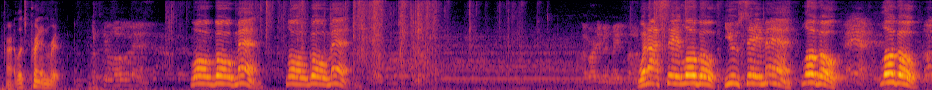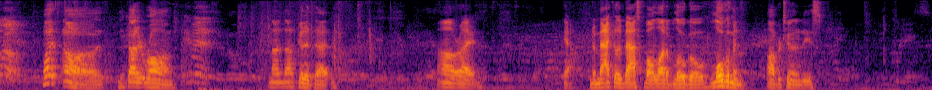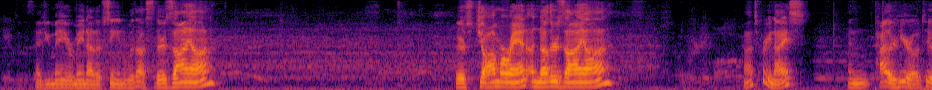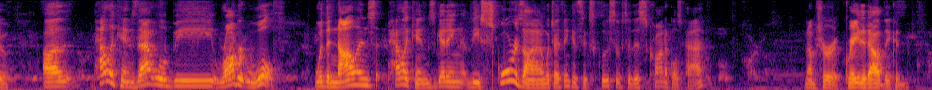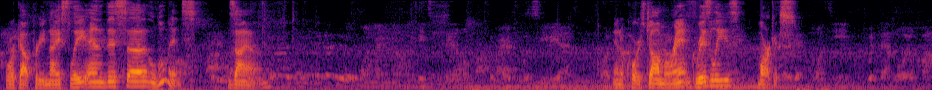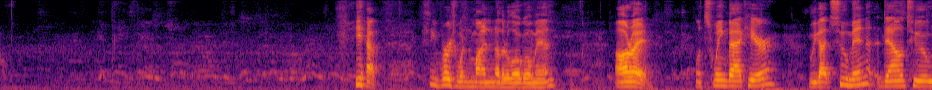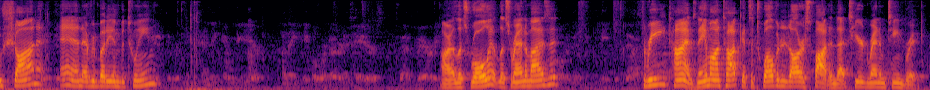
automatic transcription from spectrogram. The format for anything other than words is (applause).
All right, let's print and rip. Logo man. Logo man. When I say logo, you say man. Logo. Man. Logo. Logo. What? Oh, you got it wrong. Not not good at that. All right. Yeah, an immaculate basketball, a lot of logo, logoman opportunities as you may or may not have seen with us. There's Zion. There's Ja Morant, another Zion. That's pretty nice. And Tyler Herro, too. Uh, Pelicans, that will be Robert Wolf with the Nolans Pelicans getting the scores Zion, which I think is exclusive to this Chronicles pack. And I'm sure graded out, they could work out pretty nicely. And this uh, Luminance Zion. And of course, John Morant, Grizzlies, Marcus. (laughs) yeah, see, Verge wouldn't mind another logo, man. All right, let's swing back here. We got two men down to Sean and everybody in between. All right, let's roll it. Let's randomize it. Three times. Name on top gets a $1,200 spot in that tiered random team break.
